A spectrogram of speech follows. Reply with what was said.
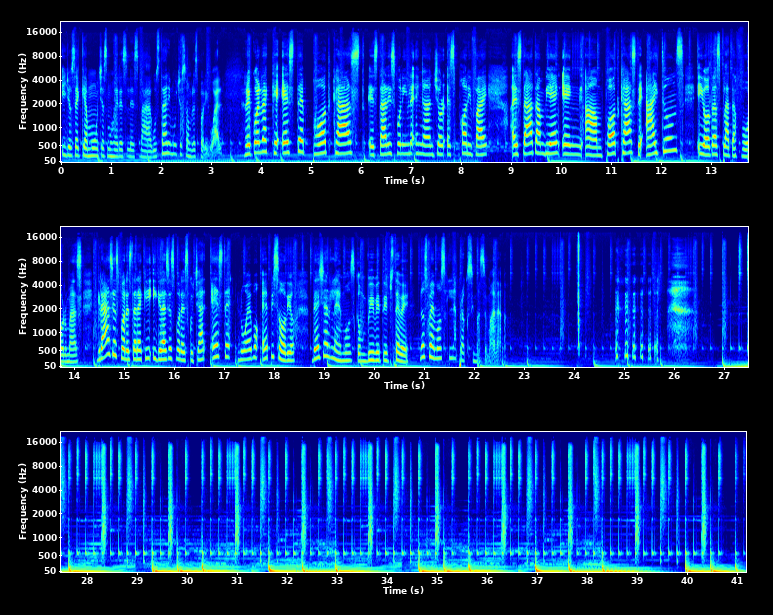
y yo sé que a muchas mujeres les va a gustar y muchos hombres por igual. Recuerda que este podcast está disponible en Anchor, Spotify, está también en um, podcast de iTunes y otras plataformas. Gracias por estar aquí y gracias por escuchar este nuevo episodio de Charlemos con Vivi Tips TV. Nos vemos la próxima semana.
